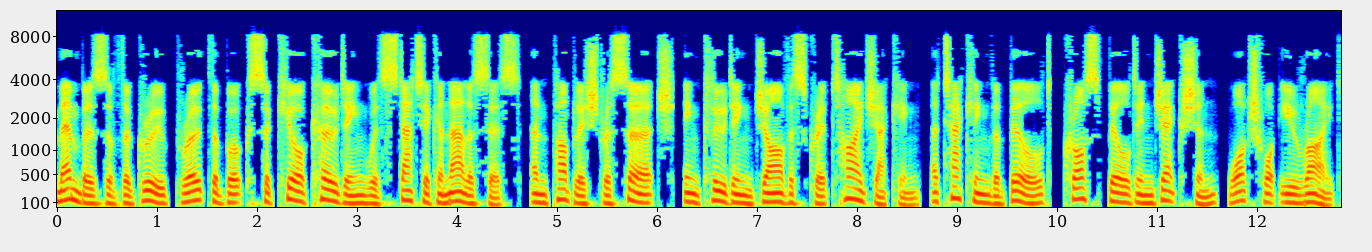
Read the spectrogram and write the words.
Members of the group wrote the book Secure Coding with Static Analysis, and published research, including JavaScript hijacking, attacking the build, cross-build injection, watch what you write,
